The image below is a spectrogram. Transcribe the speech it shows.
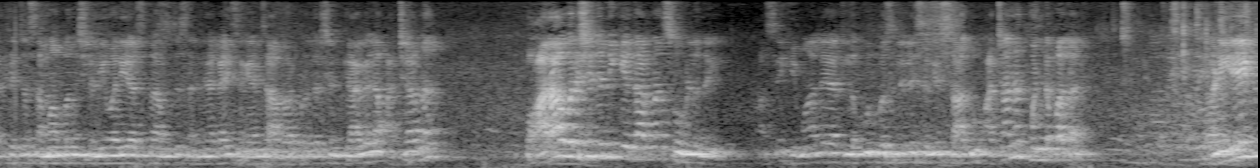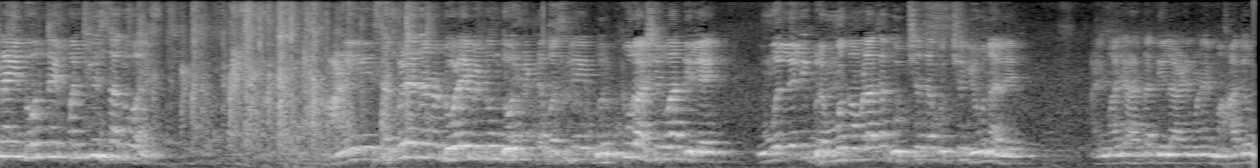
कथेचं समापन शनिवारी असतं. आमचं संध्याकाळी सगळ्यांचं आभार प्रदर्शन. त्यावेळेला अचानक बारा वर्ष त्यांनी केदारनाथ सोडलं नाही असे हिमालयात लपून बसलेले सगळे साधू अचानक मंडपात आले. आणि एक नाही दोन नाही पंचवीस साधू आले. आणि सगळेजण डोळे मिटून दोन मिनिटं बसले भरपूर आशीर्वाद दिले. उमललेली ब्रह्मकमळाचा गुच्छचा गुच्छ घेऊन आले. आणि माझ्या हातात दिला आणि म्हणे महादेव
